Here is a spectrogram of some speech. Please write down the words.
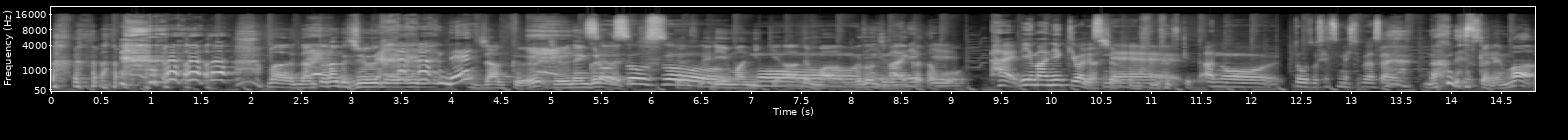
まあなんとなく10年弱、ね、10年ぐらいです。ね。リーマン日記。あでもまあご存知ない方もはい、リーマン日記はですね。あのどうぞ説明してください。なんですかね。ま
